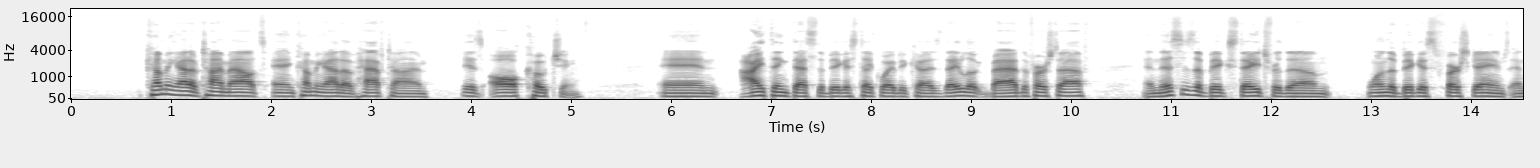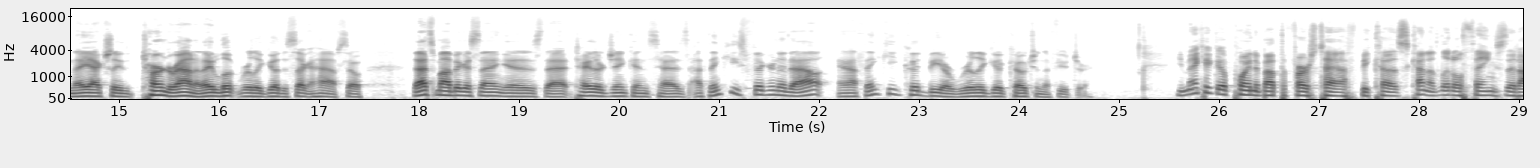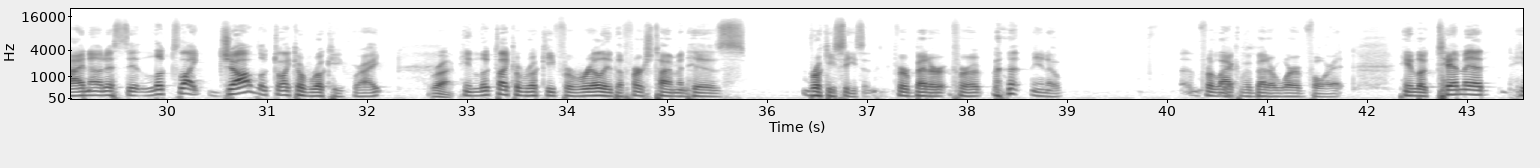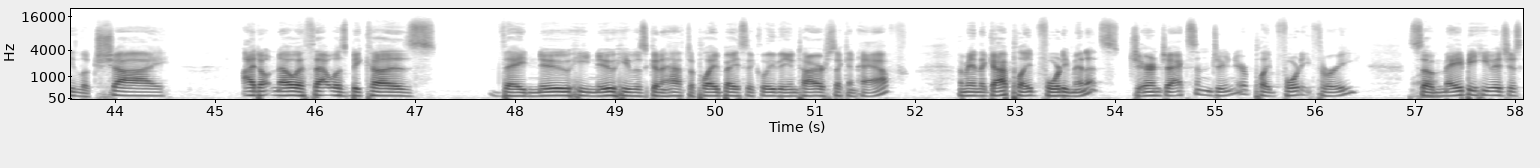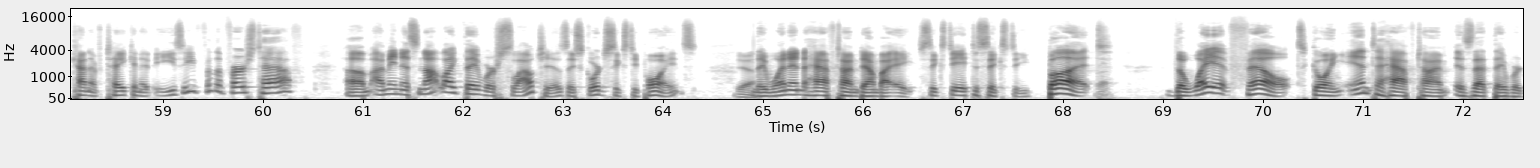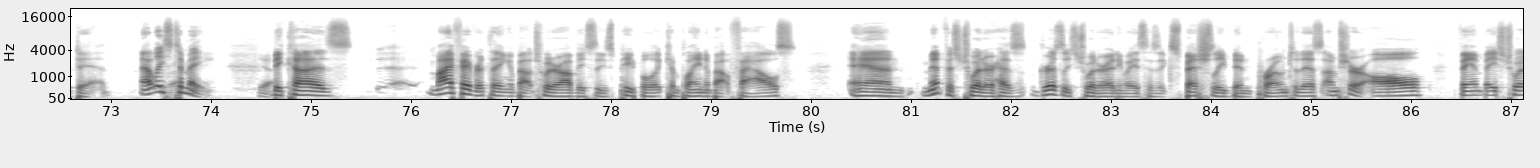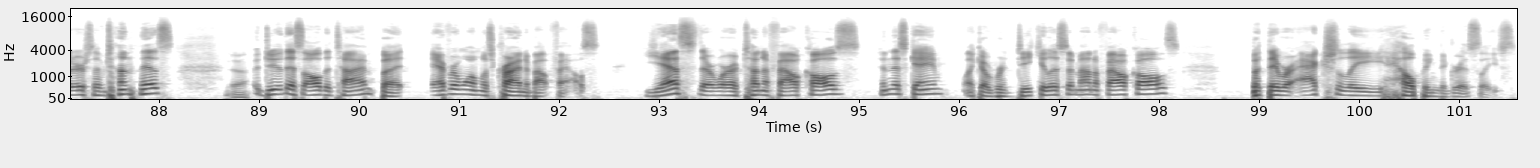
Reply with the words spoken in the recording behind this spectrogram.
coming out of timeouts and coming out of halftime is all coaching. And i think that's the biggest takeaway because they looked bad the first half and this is a big stage for them one of the biggest first games and they actually turned around and they looked really good the second half. So that's my biggest thing is that Taylor Jenkins has I think he's figuring it out and I think he could be a really good coach in the future. You make a good point about the first half because kind of little things that I noticed. It looked like Job looked like a rookie, right? Right. He looked like a rookie for really the first time in his rookie season, for better for you know, for lack of a better word for it. He looked timid. He looked shy. I don't know if that was because they knew he knew he was going to have to play basically the entire second half. I mean, the guy played 40 minutes. Jaren Jackson Jr. played 43. So maybe he was just kind of taking it easy for the first half. Um, I mean, it's not like they were slouches. They scored 60 points. Yeah. They went into halftime down by eight, 68 to 60. But the way it felt going into halftime is that they were dead, at least to me. Yeah. Because my favorite thing about Twitter, obviously, is people that complain about fouls. And Memphis Twitter has, Grizzlies Twitter, anyways, has especially been prone to this. I'm sure all fan base Twitters have done this, Yeah. do this all the time, but everyone was crying about fouls. Yes, there were a ton of foul calls in this game, like a ridiculous amount of foul calls, but they were actually helping the Grizzlies.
